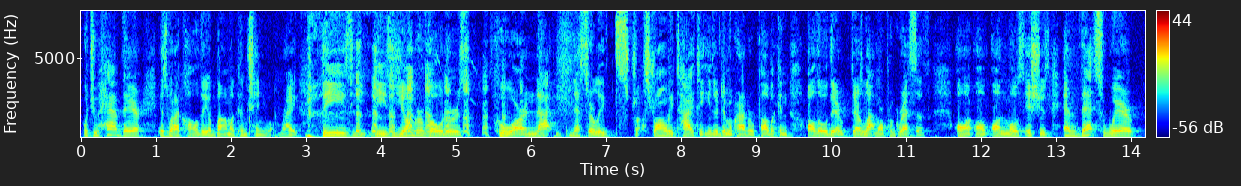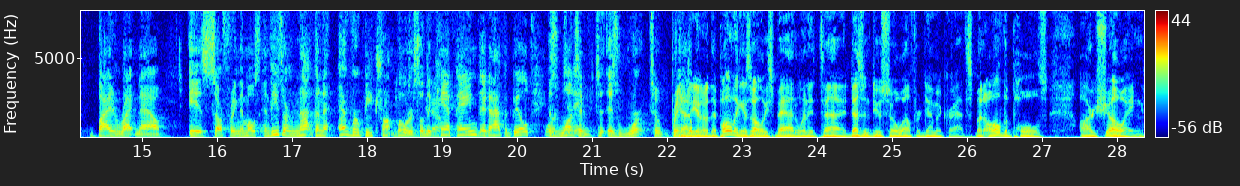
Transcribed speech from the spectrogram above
what you have there is what I call the Obama continuum, right? These these younger voters who are not necessarily str- strongly tied to either Democrat or Republican, although they're they're a lot more progressive on, on, on most issues, and that's where Biden right now is suffering the most. And these are not going to ever be Trump voters. So the campaign they're going to have to build is one to, to is work to bring Yeah, the you know, the polling is always bad when it uh, doesn't do so well for Democrats, but all the polls are showing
